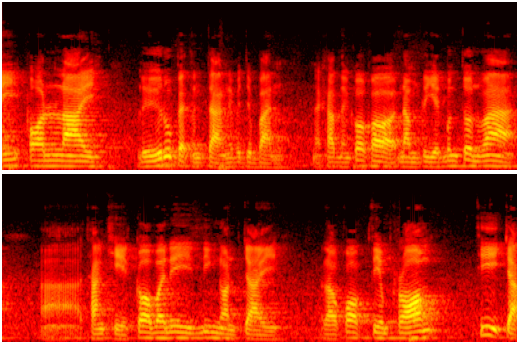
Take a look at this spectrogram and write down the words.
ต์ออนไลน์ หรือรูปแบบต่างๆ ในปัจจุบันนะครับนั้นก็ก็นำเรียนเบื้องต้นว่าทางเขตก็ไม่ได้นิ่งนอนใจ เราก็เตรียมพร้อมที่จะ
